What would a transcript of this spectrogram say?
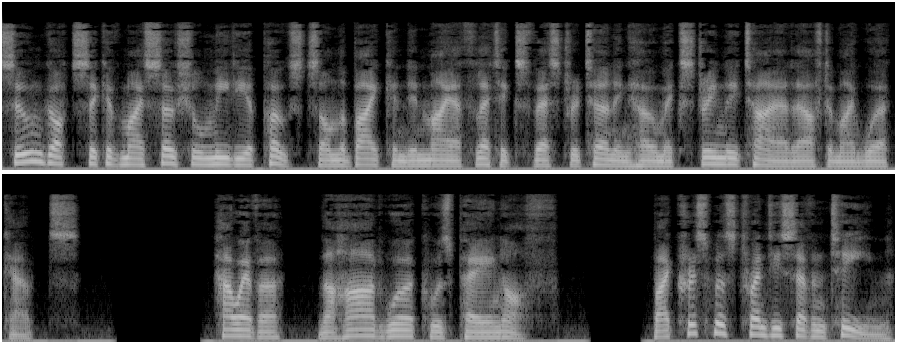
Soon got sick of my social media posts on the bike and in my athletics vest returning home extremely tired after my workouts. However, the hard work was paying off. By Christmas 2017,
